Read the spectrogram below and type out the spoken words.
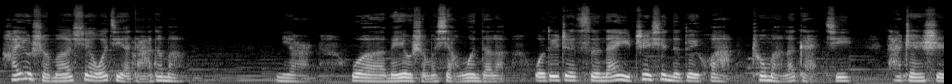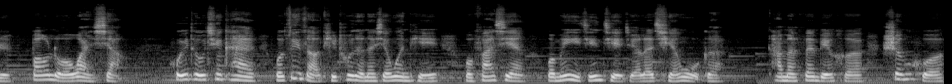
还有什么需要我解答的吗？尼尔，我没有什么想问的了。我对这次难以置信的对话充满了感激，它真是包罗万象。回头去看我最早提出的那些问题，我发现我们已经解决了前五个，它们分别和生活、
